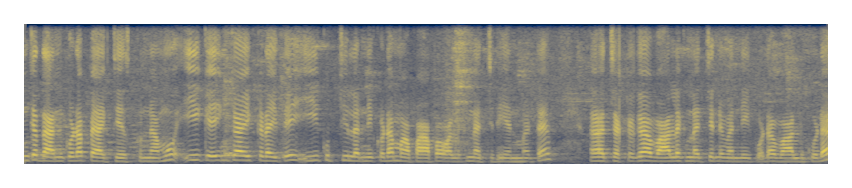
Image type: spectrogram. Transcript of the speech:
ఇంకా దాన్ని కూడా ప్యాక్ చేసుకున్నాము. ఈ ఇంకా ఇక్కడైతే ఈ కుర్చీలన్నీ కూడా మా పాప వాళ్ళకి నచ్చినాయి అనమాట చక్కగా వాళ్ళకి నచ్చినవన్నీ కూడా వాళ్ళు కూడా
